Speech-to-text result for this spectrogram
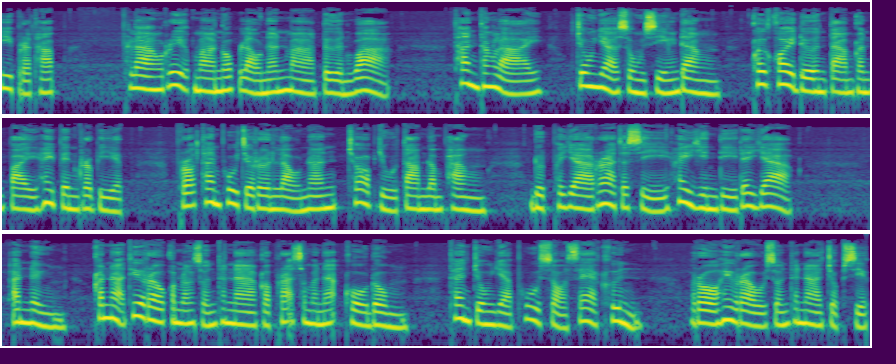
ที่ประทับ พลางเรียกมานพเหล่านั้นมาเตือนว่า ท่านทั้งหลายจงอย่าส่งเสียงดัง ค่อยๆเดินตามกันไปให้เป็นระเบียบ เพราะท่านผู้เจริญเหล่านั้นชอบอยู่ตามลำพัง ดุจพญาราชสีให้ยินดีได้ยาก อันหนึ่ง ขณะที่เรากำลังสนทนากับพระสมณะโคดม ท่านจงอย่าพูดส่อแทรกขึ้น รอให้เราสนทนาจบเสีย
